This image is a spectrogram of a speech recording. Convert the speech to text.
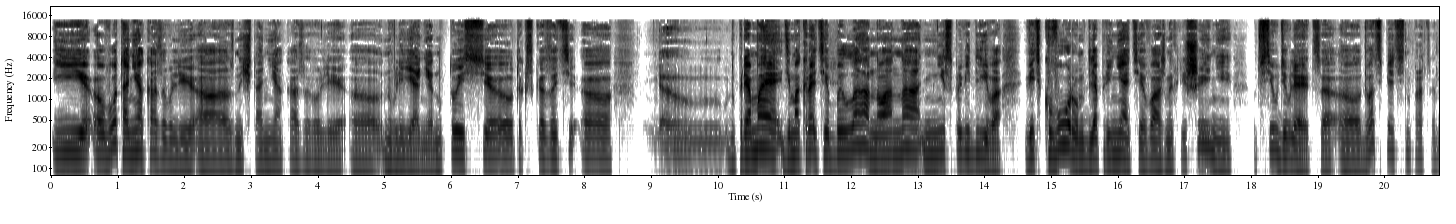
и вот они оказывали, а, значит, они оказывали а, на влияние. Ну, то есть, э, так сказать, э, э, ну, прямая демократия была, но она несправедлива. Ведь кворум для принятия важных решений, вот все удивляются, 25%.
